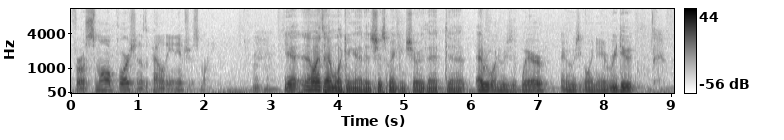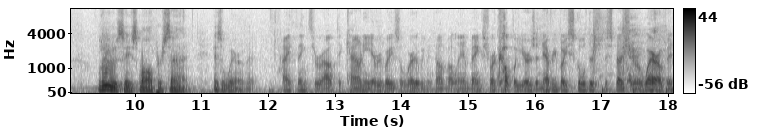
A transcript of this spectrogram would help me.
for a small portion of the penalty and interest money. Yeah, the only thing I'm looking at is just making sure that uh, everyone who's aware and who's going to reduce, lose a small percent is aware of it. I think throughout the county, everybody's aware that we've been talking about land banks for a couple of years, and everybody, school districts especially, are aware of it,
